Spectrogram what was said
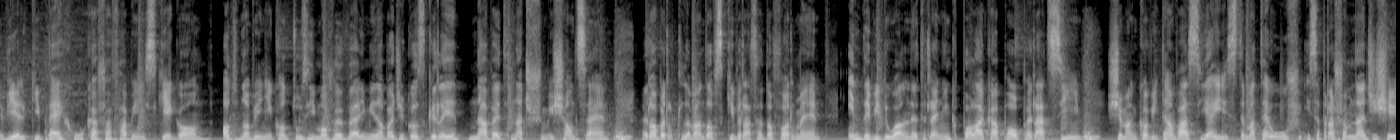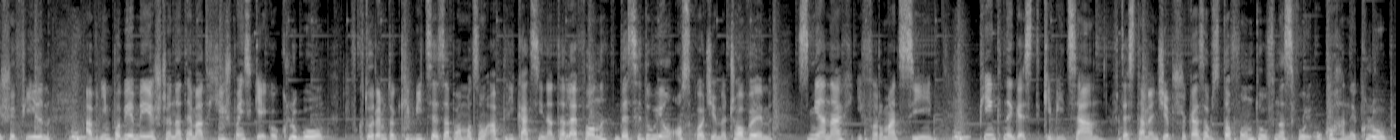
Wielki pech Łukasza Fabiańskiego. Odnowienie kontuzji może wyeliminować go z gry nawet na 3 miesiące. Robert Lewandowski wraca do formy. Indywidualny trening Polaka po operacji. Siemanko, witam was, ja jestem Mateusz i zapraszam na dzisiejszy film, a w nim powiemy jeszcze na temat hiszpańskiego klubu, w którym to kibice za pomocą aplikacji na telefon decydują o składzie meczowym, zmianach i formacji. Piękny gest kibica. W testamencie przekazał 100 funtów na swój ukochany klub.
